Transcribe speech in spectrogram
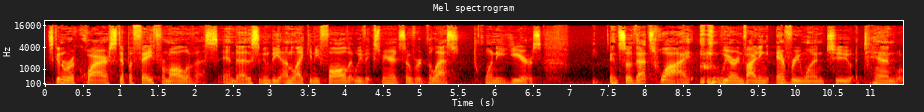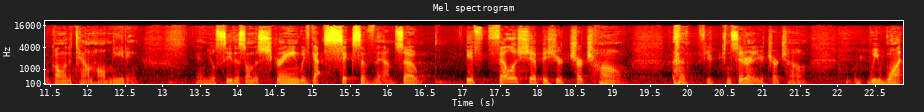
it's going to require a step of faith from all of us. And uh, this is going to be unlike any fall that we've experienced over the last 20 years. And so that's why we are inviting everyone to attend what we're calling a town hall meeting. And you'll see this on the screen. We've got six of them. So if fellowship is your church home, if you're considering it your church home, we want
